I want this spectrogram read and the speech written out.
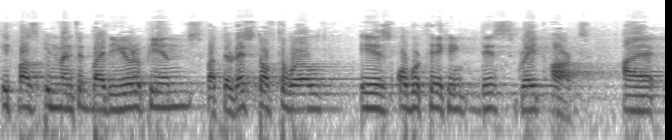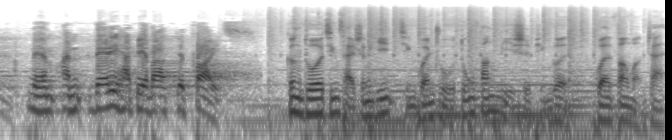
It was invented by the Europeans, but the rest of the world is overtaking this great art. I, I'm very happy about the prize. 更多精彩声音，请关注东方历史评论官方网站。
